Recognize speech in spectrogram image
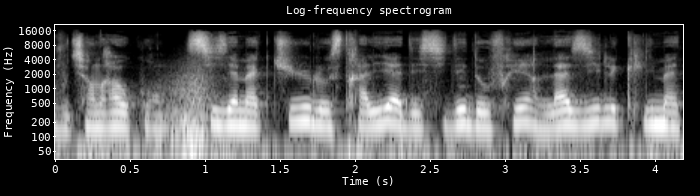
vous tiendra au courant. Sixième actu, l'Australie a décidé d'offrir l'asile climatique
